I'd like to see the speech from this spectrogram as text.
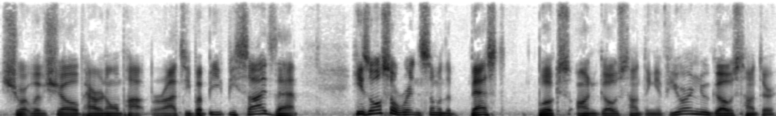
short-lived show, Paranormal Paparazzi. But be, besides that, he's also written some of the best books on ghost hunting. If you're a new ghost hunter,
